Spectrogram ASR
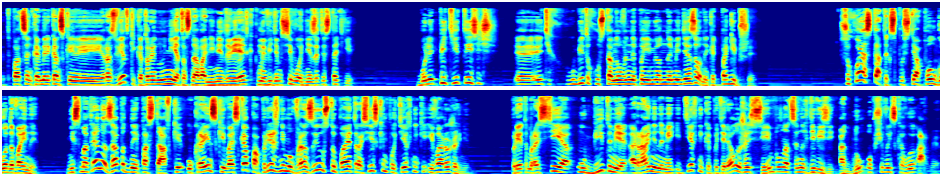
Это по оценке американской разведки, которой ну, нет оснований не доверять, как мы видим сегодня из этой статьи. Более 5 тысяч э, этих убитых установлены поименно медиазоной, как погибшие. Сухой остаток спустя полгода войны. Несмотря на западные поставки, украинские войска по-прежнему в разы уступают российским по технике и вооружению. При этом Россия убитыми, ранеными и техникой потеряла уже 7 полноценных дивизий, одну общевойсковую армию.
